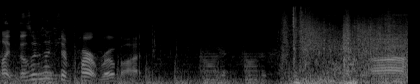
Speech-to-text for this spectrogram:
Like, those look like they're part robot. Ah.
